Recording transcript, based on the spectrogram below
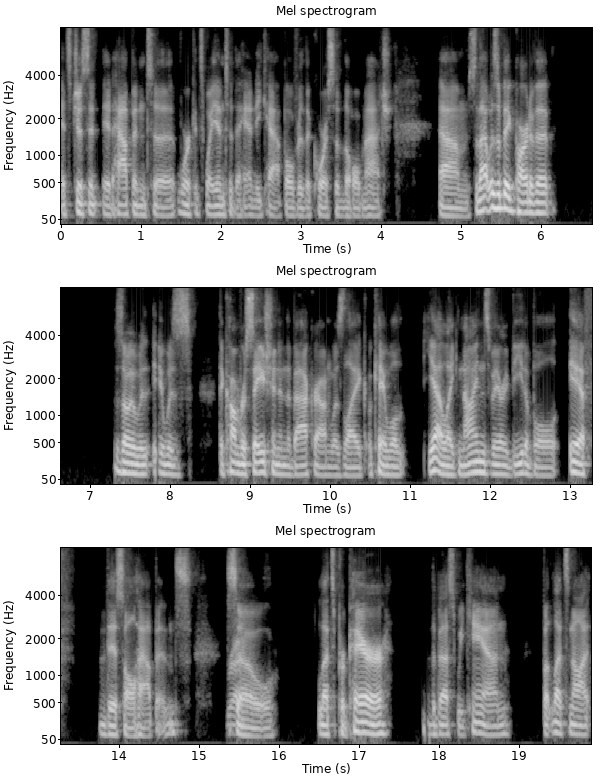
it's just it, it happened to work its way into the handicap over the course of the whole match um so that was a big part of it so it was it was the conversation in the background was like okay well yeah like nine's very beatable if this all happens right. so let's prepare the best we can but let's not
